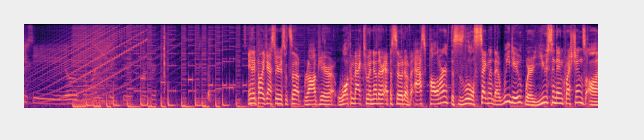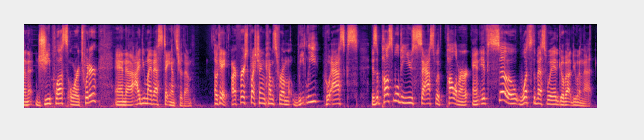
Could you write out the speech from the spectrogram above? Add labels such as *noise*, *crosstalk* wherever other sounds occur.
PC. Hey there, Polycasters. What's up? Rob here. Welcome back to another episode of Ask Polymer. This is a little segment that we do where you send in questions on G Plus or Twitter, and uh, I do my best to answer them. OK, our first question comes from Wheatley, who asks, is it possible to use Sass with Polymer? And if so, what's the best way to go about doing that?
